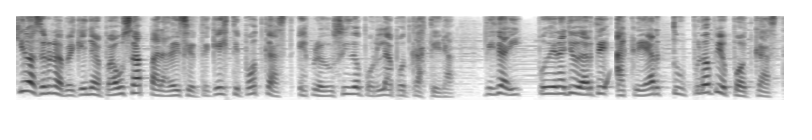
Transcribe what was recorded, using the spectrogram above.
Quiero hacer una pequeña pausa para decirte que este podcast es producido por La Podcastera. Desde ahí pueden ayudarte a crear tu propio podcast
